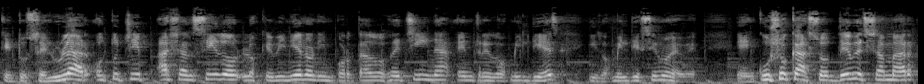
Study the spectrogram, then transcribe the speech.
que tu celular o tu chip hayan sido los que vinieron importados de China entre 2010 y 2019, en cuyo caso debes llamar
